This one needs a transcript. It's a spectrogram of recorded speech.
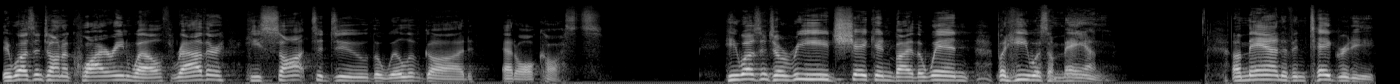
It wasn't on acquiring wealth. Rather, he sought to do the will of God at all costs. He wasn't a reed shaken by the wind, but he was a man. A man of integrity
